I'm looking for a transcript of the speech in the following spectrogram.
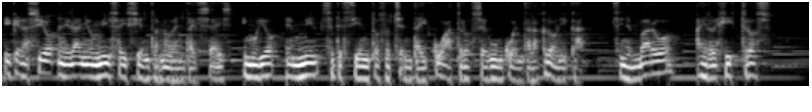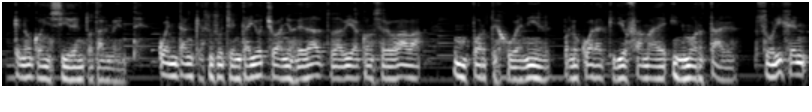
y que nació en el año 1696 y murió en 1784 según cuenta la crónica. Sin embargo, hay registros que no coinciden totalmente. Cuentan que a sus 88 años de edad todavía conservaba un porte juvenil, por lo cual adquirió fama de inmortal. Su origen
